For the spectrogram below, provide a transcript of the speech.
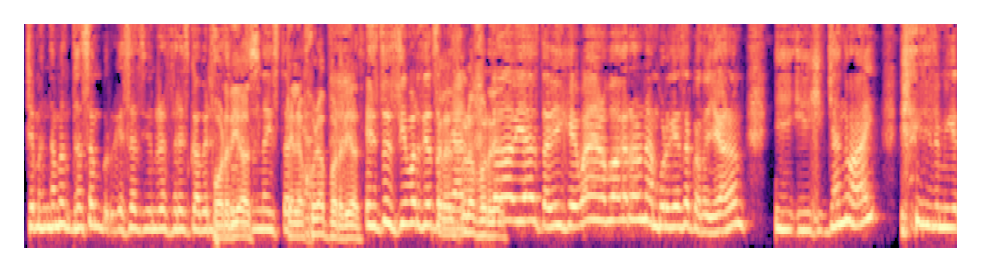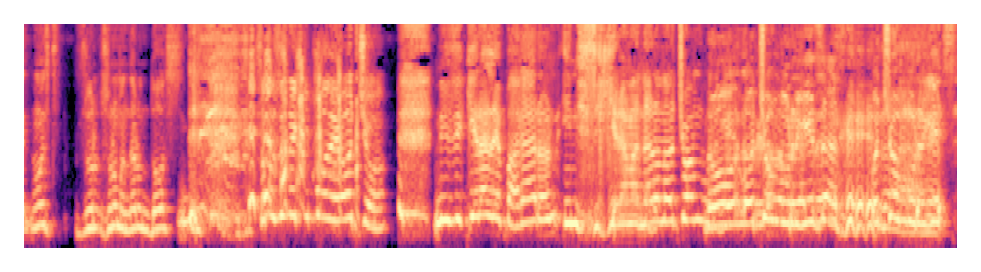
te mandamos dos hamburguesas y un refresco a ver Por si Dios, una te historia. lo juro por Dios. Esto es 100% Se los real. juro por Dios. Todavía hasta dije, bueno, voy a agarrar una hamburguesa cuando llegaron. Y, y dije, ya no hay. Y dice Miguel, no, es que solo, solo mandaron dos. Somos un equipo de ocho. Ni siquiera le pagaron y ni siquiera mandaron ocho No, hamburguesas. ocho hamburguesas. Ocho No, hamburguesas.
